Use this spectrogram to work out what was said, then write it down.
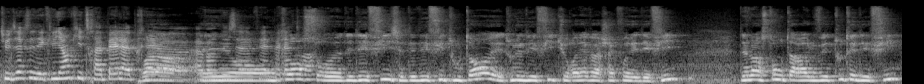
Tu veux dire que c'est des clients qui te rappellent après euh, avoir déjà fait appel on sur des défis, c'est des défis tout le temps et tous les défis, tu relèves à chache fois les défis. Dès l'instant où tu as relevé tous tes défis,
